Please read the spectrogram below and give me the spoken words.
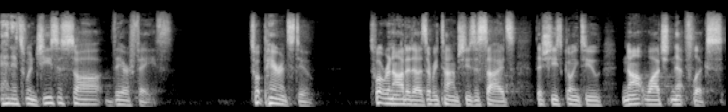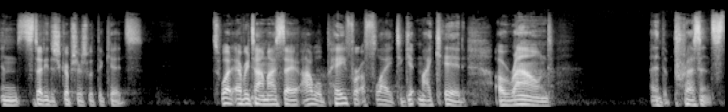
And it's when Jesus saw their faith. It's what parents do. It's what Renata does every time she decides that she's going to not watch Netflix and study the scriptures with the kids. It's what every time I say, I will pay for a flight to get my kid around and the presence,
